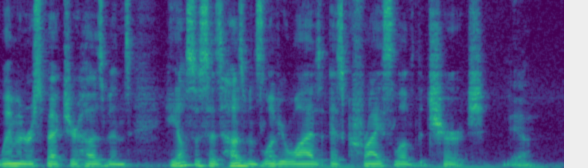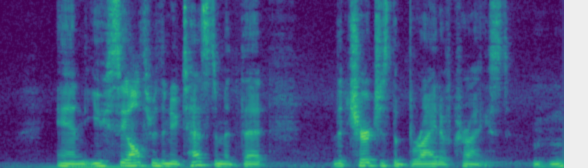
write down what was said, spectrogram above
women respect your husbands. He also says husbands love your wives as Christ loved the church. yeah And you see all through the New Testament that the church is the bride of Christ. mm-hmm.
